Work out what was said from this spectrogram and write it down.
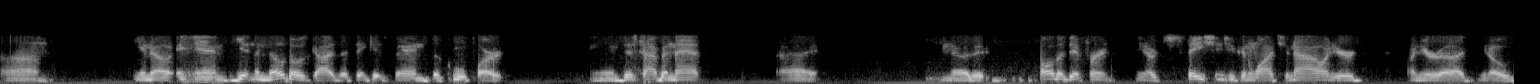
Um, you know, and getting to know those guys, I think, has been the cool part, and just having that, uh, you know, the, all the different you know stations you can watch now on your on your uh, you know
